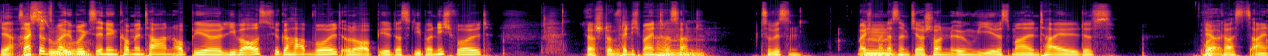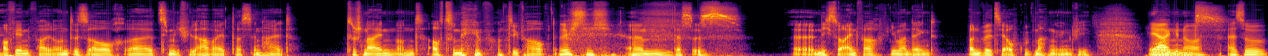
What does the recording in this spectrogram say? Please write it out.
Ja, Sagt uns mal übrigens in den Kommentaren, ob ihr lieber Auszüge haben wollt oder ob ihr das lieber nicht wollt. Ja, stimmt. Fände ich mal interessant Ähm, zu wissen. Weil ich meine, Mhm. das nimmt ja schon irgendwie jedes Mal einen Teil des Ja, Podcasts ein. Auf jeden Fall. Und ist auch äh, ziemlich viel Arbeit, das dann halt zu schneiden und aufzunehmen und überhaupt. Richtig. Ähm, das ist äh, nicht so einfach, wie man denkt. Man will es ja auch gut machen irgendwie. Ja, Und genau. Also,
